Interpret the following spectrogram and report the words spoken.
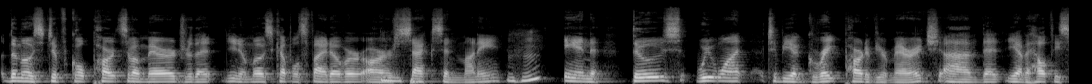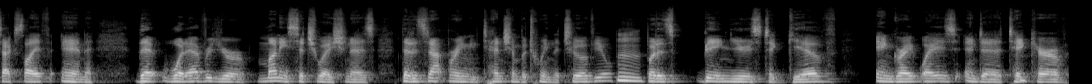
the most difficult parts of a marriage, or that you know most couples fight over, are sex and money. and those we want to be a great part of your marriage, uh, that you have a healthy sex life and that whatever your money situation is, that it's not bringing tension between the two of you, but it's being used to give in great ways and to take care of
